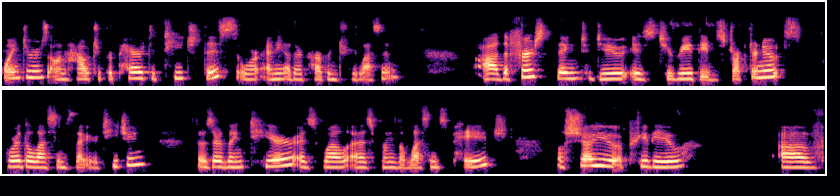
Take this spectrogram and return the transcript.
pointers on how to prepare to teach this or any other carpentry lesson. Uh, the first thing to do is to read the instructor notes for the lessons that you're teaching. Those are linked here as well as from the lessons page. I'll show you a preview of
